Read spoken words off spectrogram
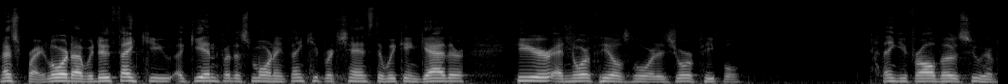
Let's pray. Lord, uh, we do thank you again for this morning. Thank you for a chance that we can gather here at North Hills, Lord, as your people. Thank you for all those who have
